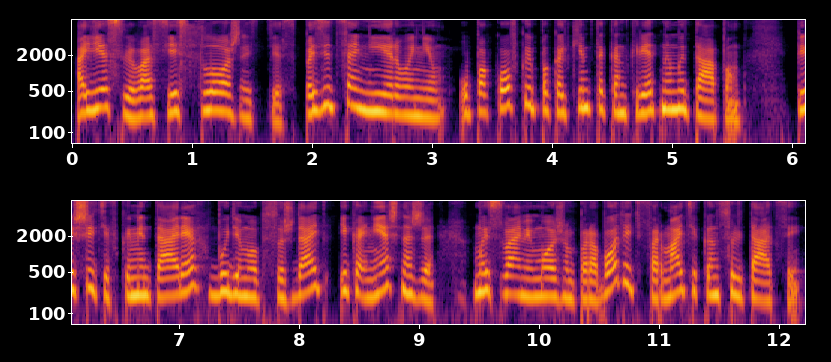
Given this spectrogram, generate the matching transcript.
А если у вас есть сложности с позиционированием, упаковкой по каким-то конкретным этапам, пишите в комментариях, будем обсуждать. И, конечно же, мы с вами можем поработать в формате консультаций.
